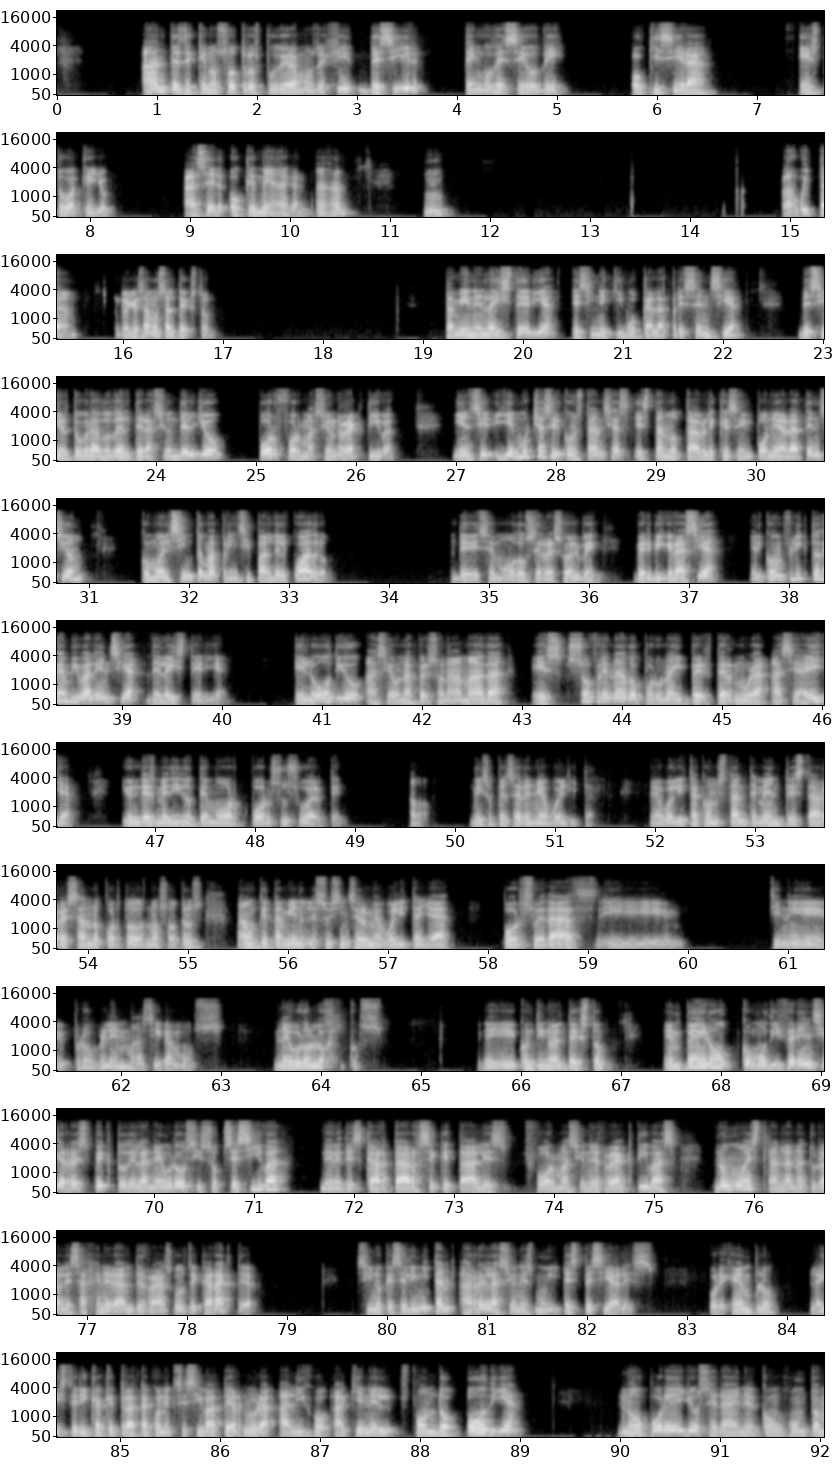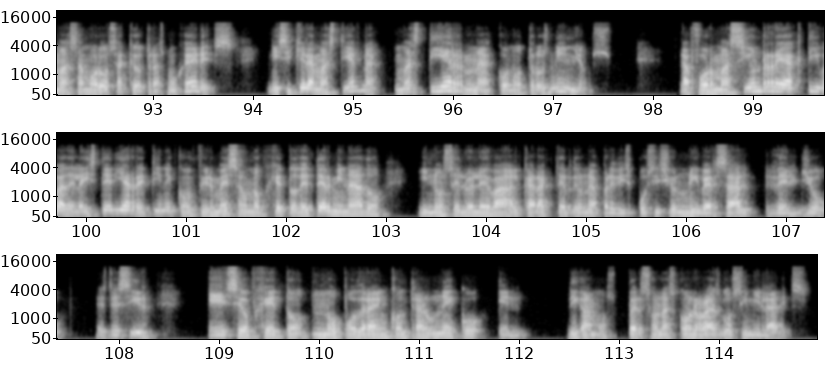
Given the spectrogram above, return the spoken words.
antes de que nosotros pudiéramos decir, tengo deseo de o quisiera esto o aquello, hacer o que me hagan. Ajá. Mm. Agüita. Regresamos al texto. También en la histeria es inequívoca la presencia de cierto grado de alteración del yo por formación reactiva. Y en, y en muchas circunstancias es tan notable que se impone a la atención como el síntoma principal del cuadro. De ese modo se resuelve verbigracia el conflicto de ambivalencia de la histeria. El odio hacia una persona amada es sofrenado por una hiperternura hacia ella y un desmedido temor por su suerte me hizo pensar en mi abuelita. Mi abuelita constantemente está rezando por todos nosotros, aunque también, le soy sincero, mi abuelita ya por su edad y tiene problemas, digamos, neurológicos. Eh, continúa el texto. Empero, como diferencia respecto de la neurosis obsesiva, debe descartarse que tales formaciones reactivas no muestran la naturaleza general de rasgos de carácter, sino que se limitan a relaciones muy especiales. Por ejemplo, la histérica que trata con excesiva ternura al hijo a quien el fondo odia, no por ello será en el conjunto más amorosa que otras mujeres, ni siquiera más tierna, más tierna con otros niños. La formación reactiva de la histeria retiene con firmeza un objeto determinado y no se lo eleva al carácter de una predisposición universal del yo. Es decir, ese objeto no podrá encontrar un eco en, digamos, personas con rasgos similares.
